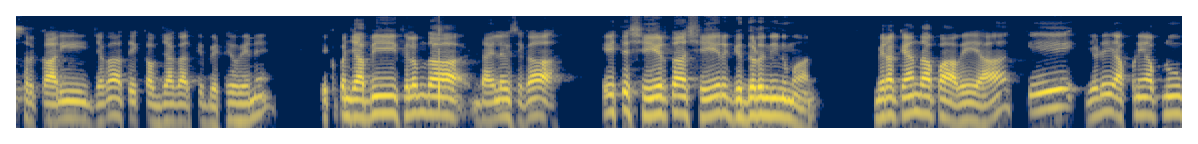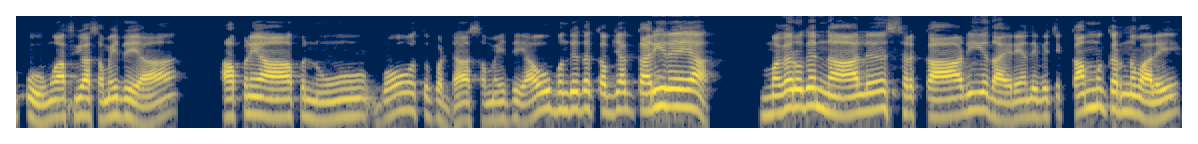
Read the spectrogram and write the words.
ਸਰਕਾਰੀ ਜਗ੍ਹਾ ਤੇ ਕਬਜ਼ਾ ਕਰਕੇ ਬੈਠੇ ਹੋਏ ਨੇ। ਇੱਕ ਪੰਜਾਬੀ ਫਿਲਮ ਦਾ ਡਾਇਲੌਗ ਸੀਗਾ ਕਿ ਇੱਥੇ ਸ਼ੇਰ ਤਾਂ ਸ਼ੇਰ, ਗਿੱਦੜ ਨਹੀਂ ਨੁਮਾਨ। ਮੇਰਾ ਕਹਿਣ ਦਾ ਭਾਵ ਇਹ ਆ ਕਿ ਜਿਹੜੇ ਆਪਣੇ ਆਪ ਨੂੰ ਭੂ ਮਾਫੀਆ ਸਮਝਦੇ ਆ ਆਪਣੇ ਆਪ ਨੂੰ ਬਹੁਤ ਵੱਡਾ ਸਮਝਦੇ ਆ। ਉਹ ਬੰਦੇ ਤਾਂ ਕਬਜ਼ਾ ਕਰ ਹੀ ਰਹੇ ਆ। ਮਗਰ ਉਹਦੇ ਨਾਲ ਸਰਕਾਰੀ ਅਦਾਇਰਿਆਂ ਦੇ ਵਿੱਚ ਕੰਮ ਕਰਨ ਵਾਲੇ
